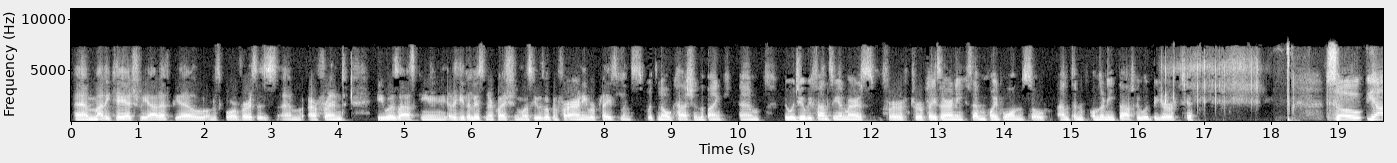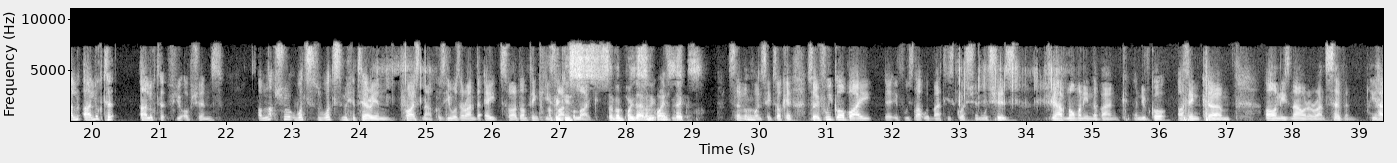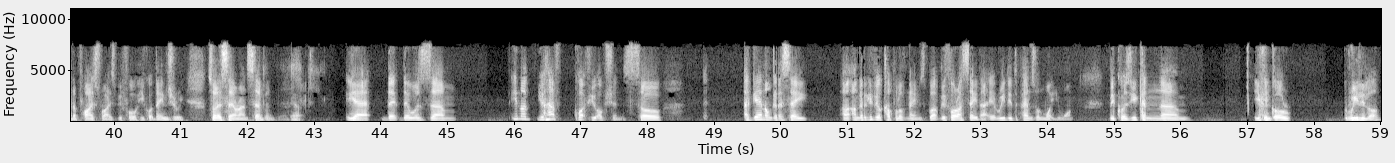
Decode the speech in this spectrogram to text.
Um, Matty K actually at FPL underscore versus um, our friend. He was asking, he had a listener question was he was looking for Arnie replacements with no cash in the bank. Um, who would you be fancying Mars for to replace Arnie? 7.1. So Anton underneath that, who would be your tip? So yeah, I, I looked at I looked at a few options. I'm not sure what's what's Mkhitaryan price now because he was around the eight, so I don't think I he's think like he's for like. seven point six. 7.6. Seven point six. Okay, so if we go by, if we start with Matty's question, which is, if you have no money in the bank and you've got, I think um, Arnie's now at around seven. He had a price rise before he got the injury, so let's say around seven. Yeah. Yeah, there, there was, um, you know, you have quite a few options. So again, I'm going to say, I- I'm going to give you a couple of names, but before I say that, it really depends on what you want, because you can, um, you can go really low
